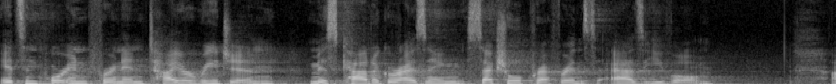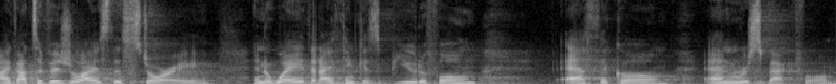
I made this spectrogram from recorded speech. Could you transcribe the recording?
It's important for an entire region miscategorizing sexual preference as evil. I got to visualize this story in a way that I think is beautiful, ethical, and respectful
